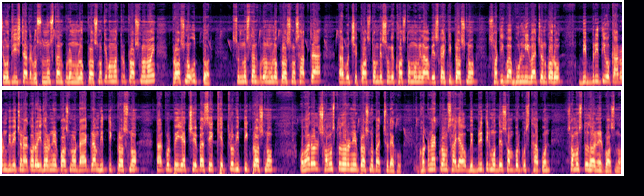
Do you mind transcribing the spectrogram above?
চৌত্রিশটা, তারপর শূন্যস্থান পূরণমূলক প্রশ্ন, কেবলমাত্র প্রশ্ন নয়, প্রশ্ন উত্তর। শূন্যস্থান পূরণমূলক প্রশ্ন সাতটা। তারপর হচ্ছে কস্তম্ভের সঙ্গে খস্তম্ভ স্তম্ভ মিলাও, বেশ কয়েকটি প্রশ্ন। সঠিক বা ভুল নির্বাচন করো। বিবৃতি ও কারণ বিবেচনা করো, এই ধরনের প্রশ্ন ডায়াগ্রাম ভিত্তিক প্রশ্ন। তারপর পেয়ে যাচ্ছ এপাশে ক্ষেত্রভিত্তিক প্রশ্ন। ওভারঅল সমস্ত ধরনের প্রশ্ন পাচ্ছ, দেখো। ঘটনাক্রম সাজাও, বিবৃতির মধ্যে সম্পর্ক স্থাপন, সমস্ত ধরনের প্রশ্ন।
